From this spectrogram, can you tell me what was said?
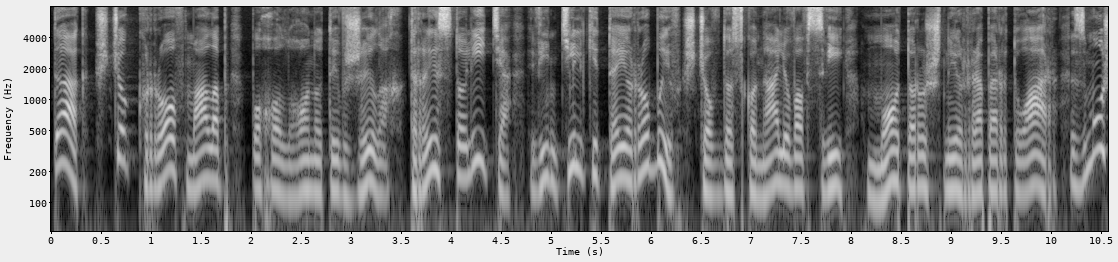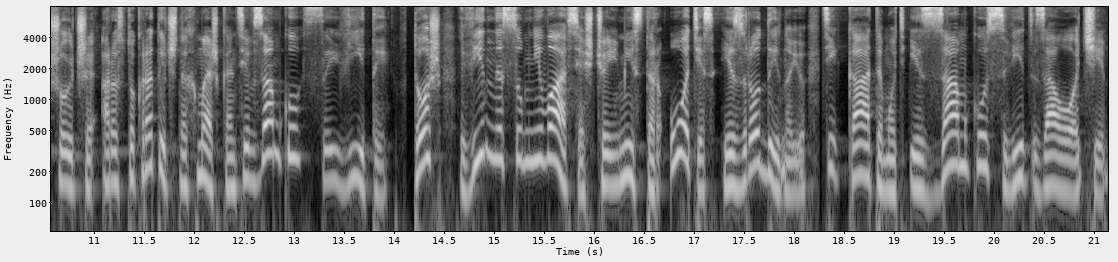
так, що кров мала б похолонути в жилах. Три століття він тільки те й робив, що вдосконалював свій моторошний репертуар, змушуючи аристократичних мешканців замку сивіти. Тож він не сумнівався, що і містер Отіс із родиною тікатимуть із замку світ за очі.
